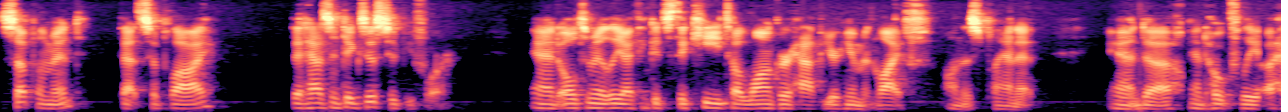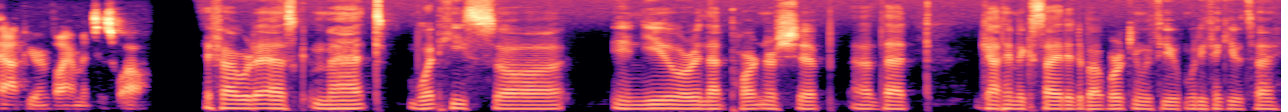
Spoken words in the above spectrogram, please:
supplement that supply that hasn't existed before. And ultimately, I think it's the key to a longer, happier human life on this planet, and uh, and hopefully a happier environment as well. If I were to ask Matt what he saw in you or in that partnership uh, that got him excited about working with you, what do you think he would say?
